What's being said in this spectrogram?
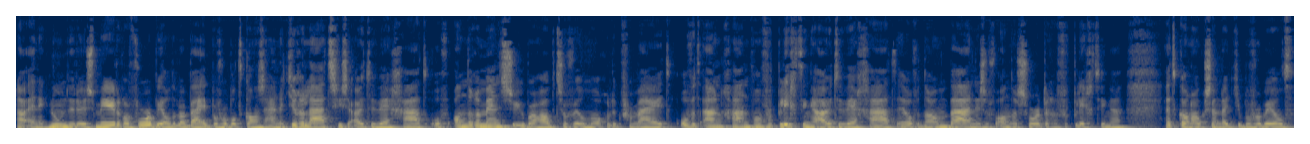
Nou, en ik noemde dus meerdere voorbeelden waarbij het bijvoorbeeld kan zijn dat je relaties uit de weg gaat, of andere mensen überhaupt zoveel mogelijk vermijdt, of het aangaan van verplichtingen uit de weg gaat, of het nou een baan is of andere soorten verplichtingen. Het kan ook zijn dat je bijvoorbeeld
